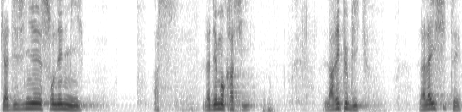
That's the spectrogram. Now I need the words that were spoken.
qui a désigné son ennemi, la démocratie, la République, la laïcité,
